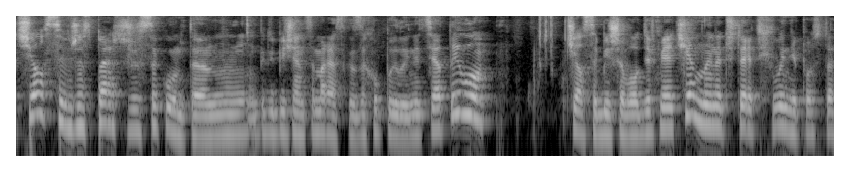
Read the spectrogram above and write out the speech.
Челсі вже з перших секунд ем, підопічні Енцо захопили ініціативу. Челсі більше володів м'ячем, ну і на четвертій хвилині просто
